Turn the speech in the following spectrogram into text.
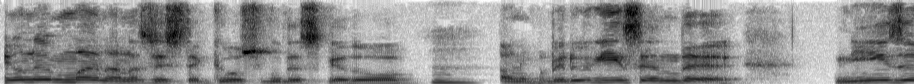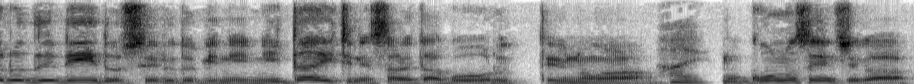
4年前の話して恐縮ですけど、うん。あの、ベルギー戦で、2-0でリードしているときに2対1にされたゴールっていうのが、はい向こうの選手が、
